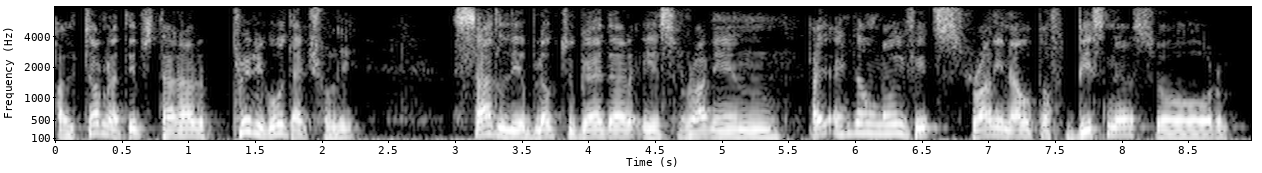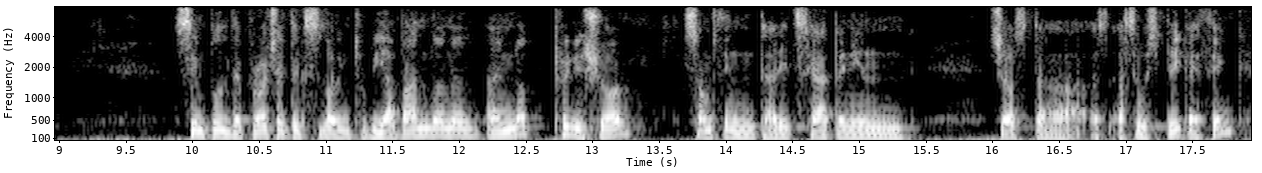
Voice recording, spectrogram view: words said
alternatives that are pretty good actually. Sadly a block together is running I, I don't know if it's running out of business or simple the project is going to be abandoned. I'm not pretty sure. It's something that it's happening just uh, as, as, we speak i think.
